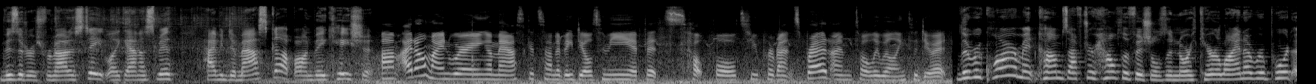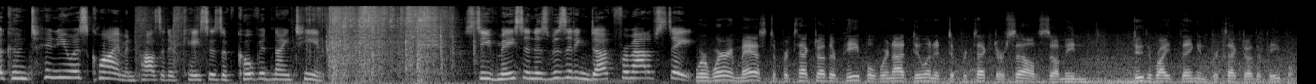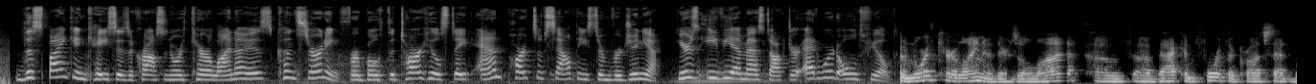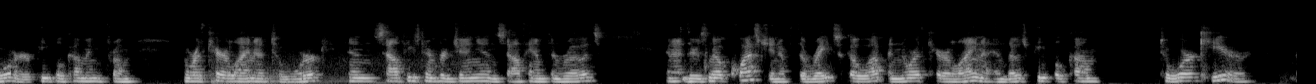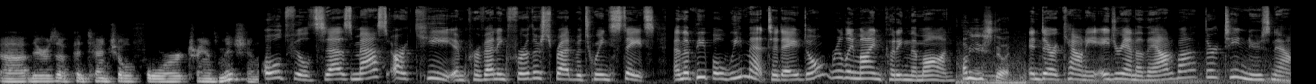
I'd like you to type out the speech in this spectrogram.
Visitors from out of state, like Anna Smith, having to mask up on vacation. Um, I don't mind wearing a mask. It's not a big deal to me. If it's helpful to prevent spread, I'm totally willing to do it. The requirement comes after health officials in North Carolina report a continuous climb in positive cases of COVID 19. Steve Mason is visiting Duck from out of state. We're wearing masks to protect other people. We're not doing it to protect ourselves. So, I mean, do the right thing and protect other people. The spike in cases across North Carolina is concerning for both the Tar Heel State and parts of southeastern Virginia. Here's EVMS Dr. Edward Oldfield. In North Carolina, there's a lot of uh, back and forth across that border. People coming from North Carolina to work in southeastern Virginia and South Hampton Roads. And there's no question if the rates go up in North Carolina and those people come to work here, uh, there's a potential for transmission. Oldfield says masks are key in preventing further spread between states, and the people we met today don't really mind putting them on. I'm used to it. In Dare County, Adriana de Alba, 13 News Now.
